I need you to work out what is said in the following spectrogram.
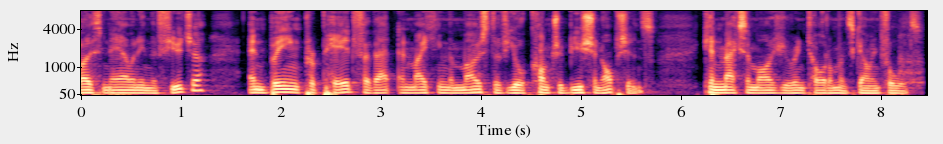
both now and in the future and being prepared for that and making the most of your contribution options can maximise your entitlements going forwards.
